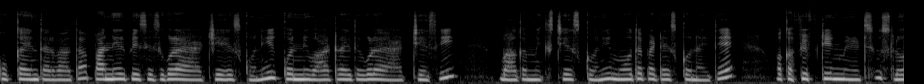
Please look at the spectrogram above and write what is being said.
కుక్ అయిన తర్వాత పన్నీర్ పీసెస్ కూడా యాడ్ చేసుకొని కొన్ని వాటర్ అయితే కూడా యాడ్ చేసి బాగా మిక్స్ చేసుకొని మూత పెట్టేసుకొని అయితే ఒక ఫిఫ్టీన్ మినిట్స్ స్లో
